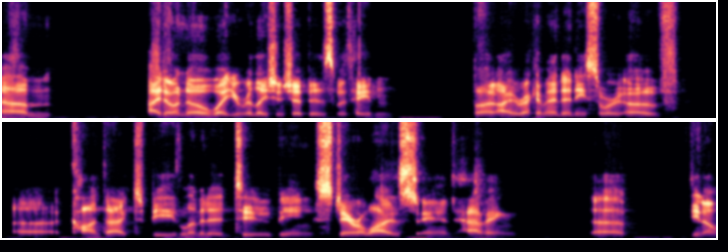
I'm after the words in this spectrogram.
Um, I don't know what your relationship is with Hayden, but I recommend any sort of uh, contact be limited to being sterilized and having, uh, you know,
